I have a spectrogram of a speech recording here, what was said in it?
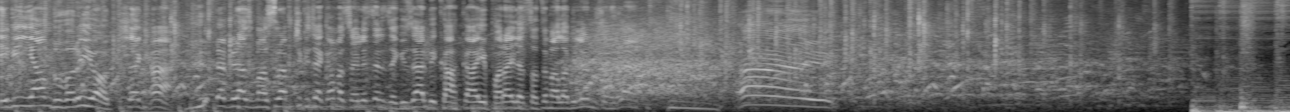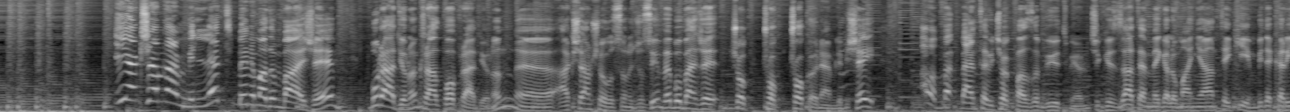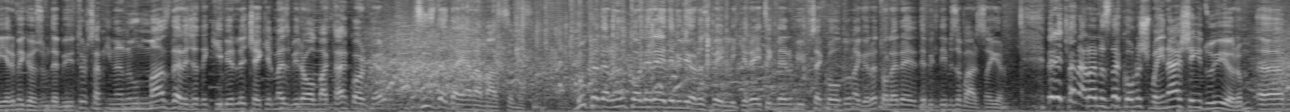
Evin yan duvarı yok. Şaka. Da biraz masraf çıkacak ama söylesenize güzel bir kahkahayı parayla satın alabilir misiniz? Ha? Ay. Akşamlar millet. Benim adım Bayece. Bu radyonun, Kral Pop Radyo'nun e, akşam şovu sunucusuyum ve bu bence çok çok çok önemli bir şey. Ama ben, ben tabii çok fazla büyütmüyorum. Çünkü zaten megalomanyağın tekiyim. Bir de kariyerimi gözümde büyütürsem inanılmaz derecede kibirli, çekilmez biri olmaktan korkuyorum. Siz de dayanamazsınız. Bu kadarını tolere edebiliyoruz belli ki. Ratinglerim yüksek olduğuna göre tolere edebildiğimizi varsayıyorum. Ve lütfen aranızda konuşmayın. Her şeyi duyuyorum. Ee,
